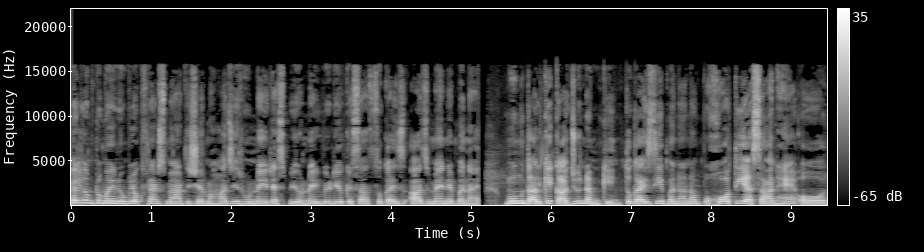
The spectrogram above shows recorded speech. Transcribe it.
Welcome to my new blog friends, मैं आरती शर्मा हाजिर हूँ नई रेसिपी और नई वीडियो के साथ। तो गाइज़ आज मैंने बनाए मूंग दाल के काजू नमकीन। तो गाइज़ ये बनाना बहुत ही आसान है और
